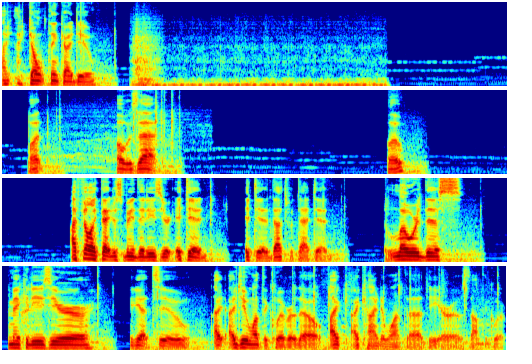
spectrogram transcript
I, I don't think I do. What? Oh, was that? Hello? I feel like that just made that easier. It did. It did. That's what that did. It lowered this to make it easier to get to. I, I do want the quiver, though. I, I kind of want the, the arrows, not the quiver.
